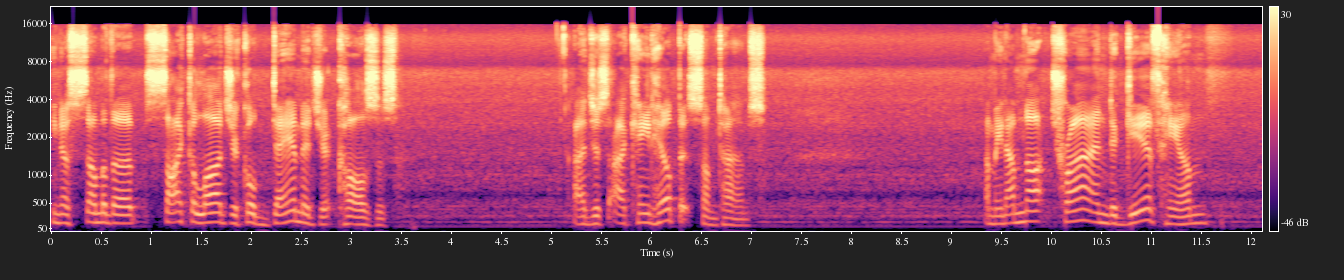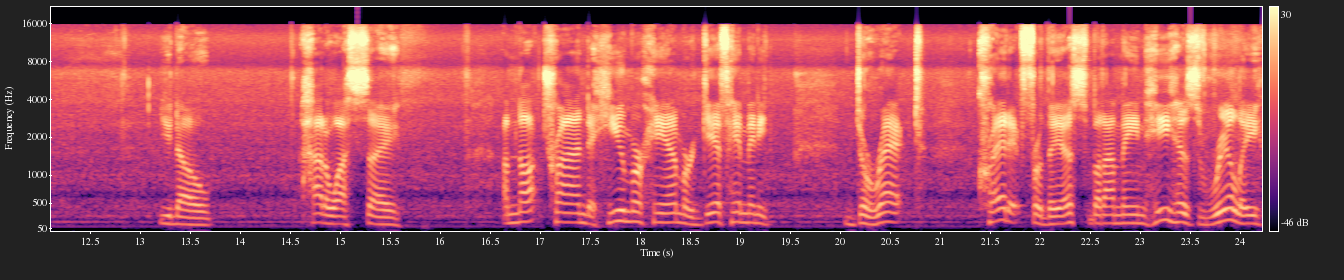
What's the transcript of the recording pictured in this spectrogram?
you know, some of the psychological damage it causes. I just, I can't help it sometimes. I mean, I'm not trying to give him, you know, how do I say, I'm not trying to humor him or give him any direct credit for this, but I mean, he has really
